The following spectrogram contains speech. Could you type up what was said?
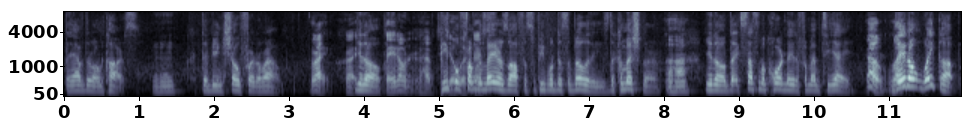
They have their own cars. Mm-hmm. They're being chauffeured around. Right. Right. You know, they don't have to people from the mayor's office for people with disabilities, the commissioner, Uh-huh. you know, the accessible coordinator from MTA. Oh, they don't wake up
